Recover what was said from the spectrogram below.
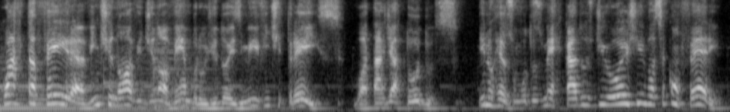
Quarta-feira, 29 de novembro de 2023. Boa tarde a todos. E no resumo dos mercados de hoje você confere.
